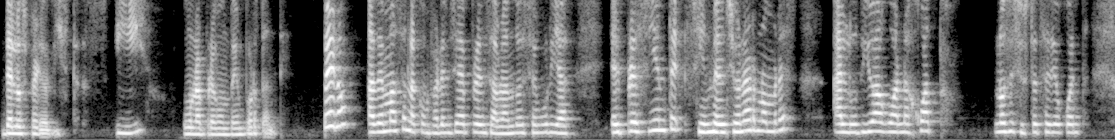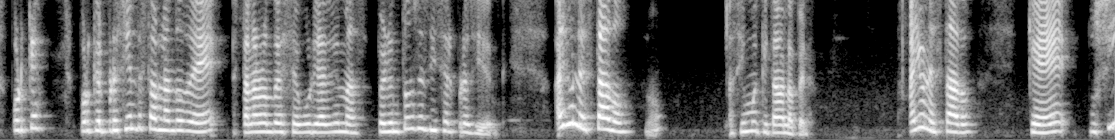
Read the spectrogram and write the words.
de los periodistas. Y una pregunta importante. Pero además en la conferencia de prensa hablando de seguridad, el presidente, sin mencionar nombres, aludió a Guanajuato. No sé si usted se dio cuenta. ¿Por qué? Porque el presidente está hablando de, están hablando de seguridad y demás, pero entonces dice el presidente, hay un estado, ¿no? Así muy quitado la pena. Hay un estado que, pues sí,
